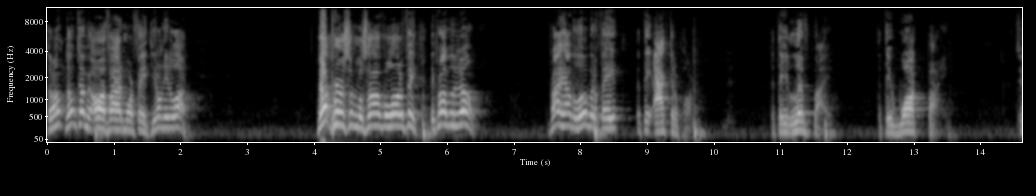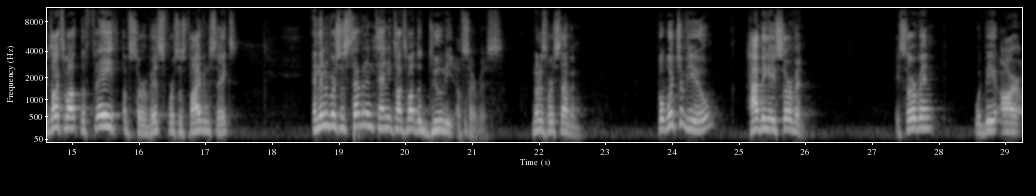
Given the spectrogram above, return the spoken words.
So don't, don't tell me, oh, if I had more faith. You don't need a lot. That person must have a lot of faith. They probably don't. They probably have a little bit of faith that they acted upon that they lived by, that they walked by. So he talks about the faith of service, verses 5 and 6. And then in verses 7 and 10, he talks about the duty of service. Notice verse 7. But which of you, having a servant, a servant would be our,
